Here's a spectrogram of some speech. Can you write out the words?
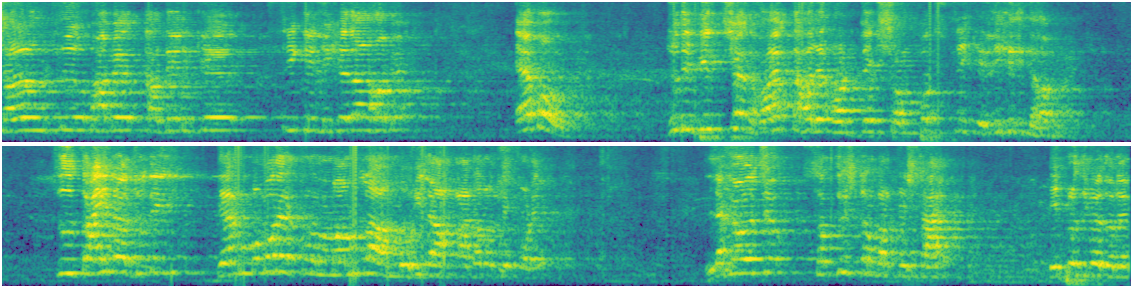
স্বয়ংক্রিয়ভাবে তাদেরকে স্ত্রীকে লিখে দেওয়া হবে। এবং যদি বিচ্ছেদ হয়, তাহলে অর্ধেক সম্পদ স্ত্রীকে লিখে দিতে হবে। শুধু তাই না, যদি দেড়মোহরের কোন মামলা মহিলা আদালতে করে, লেখা হয়েছে ছত্রিশ নম্বর পৃষ্ঠায়, এই প্রতিবেদনে,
